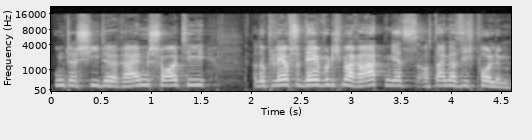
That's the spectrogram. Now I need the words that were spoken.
Unterschiede rein, Shorty. Also Player of the Day würde ich mal raten, jetzt aus deiner Sicht Paul Lim.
